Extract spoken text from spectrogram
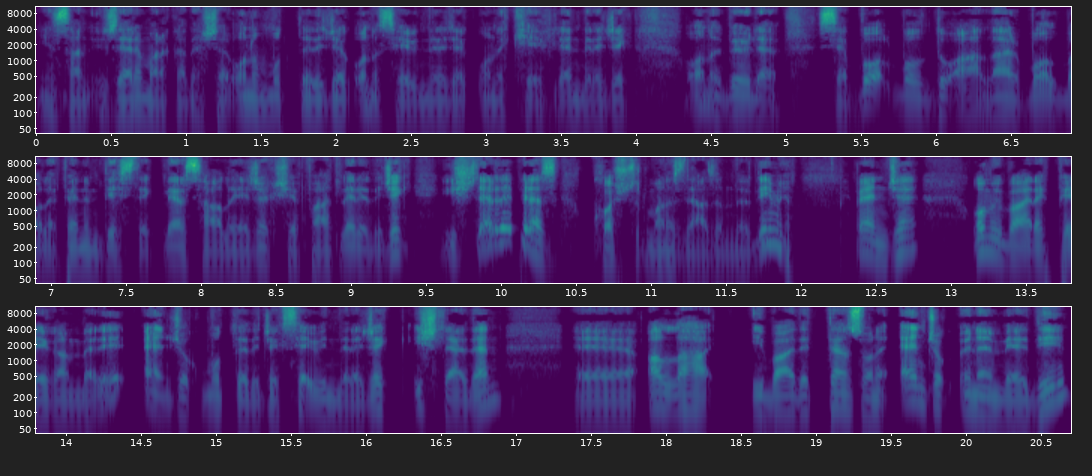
insan üzerim arkadaşlar. Onu mutlu edecek, onu sevindirecek, onu keyiflendirecek. Onu böyle size bol bol dualar, bol bol efendim destekler sağlayacak, şefaatler edecek işlerde biraz koşturmanız lazımdır değil mi? Bence o mübarek peygamberi en çok mutlu edecek, sevindirecek işlerden e, Allah'a ibadetten sonra en çok önem verdiği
